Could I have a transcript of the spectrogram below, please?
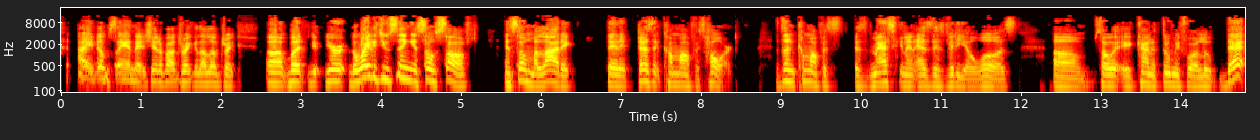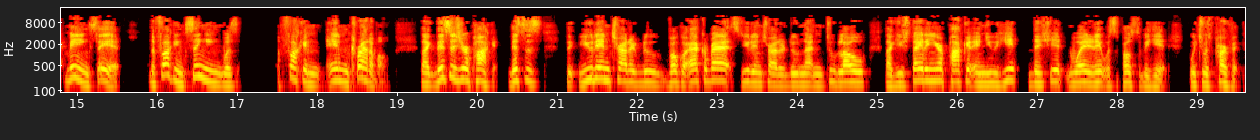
I am saying that shit about Drake because I love Drake. Uh, but you're the way that you sing is so soft and so melodic that it doesn't come off as hard. It doesn't come off as as masculine as this video was. Um, so it, it kind of threw me for a loop. That being said, the fucking singing was fucking incredible. Like this is your pocket. This is you didn't try to do vocal acrobats. You didn't try to do nothing too low. Like you stayed in your pocket and you hit the shit the way that it was supposed to be hit, which was perfect.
